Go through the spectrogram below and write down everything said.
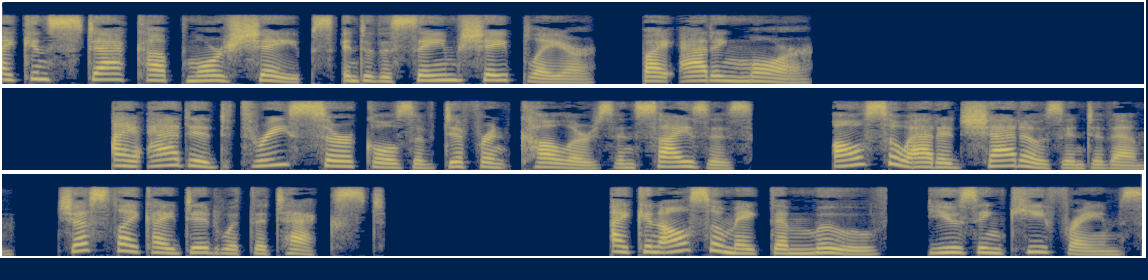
I can stack up more shapes into the same shape layer, by adding more. I added three circles of different colors and sizes, also added shadows into them, just like I did with the text. I can also make them move, using keyframes.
